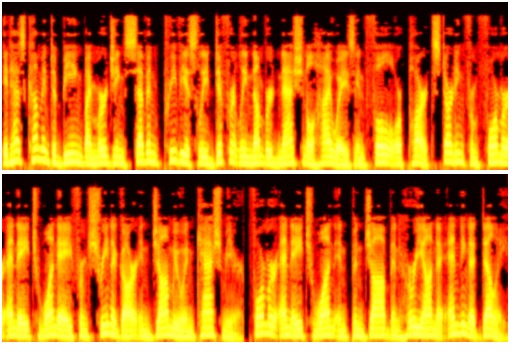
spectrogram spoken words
It has come into being by merging seven previously differently numbered national highways in full or part starting from former NH1A from Srinagar in Jammu and Kashmir, former NH1 in Punjab and Haryana ending at Delhi,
